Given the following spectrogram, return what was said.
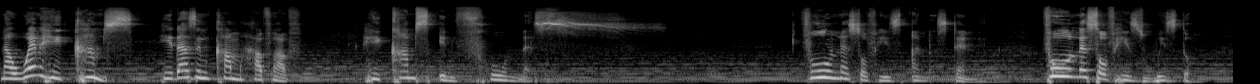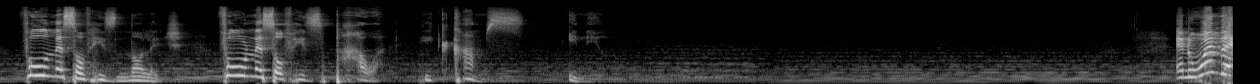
Now, when He comes, He doesn't come half half, He comes in fullness. Fullness of His understanding, fullness of His wisdom, fullness of His knowledge, fullness of His power. He comes in you. And when the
